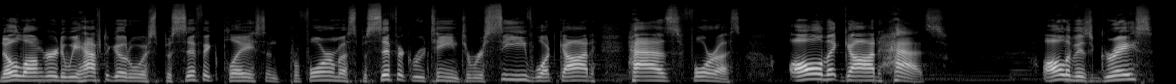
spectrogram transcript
No longer do we have to go to a specific place and perform a specific routine to receive what God has for us. All that God has, all of His grace,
